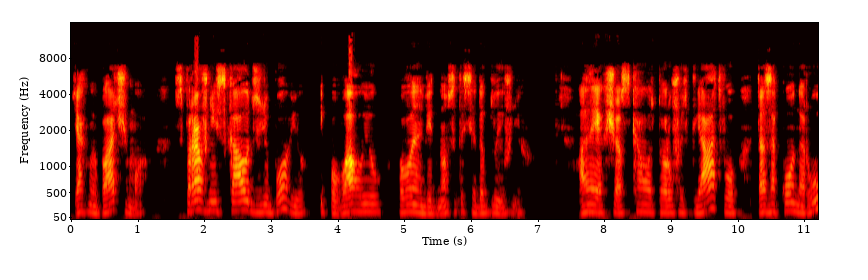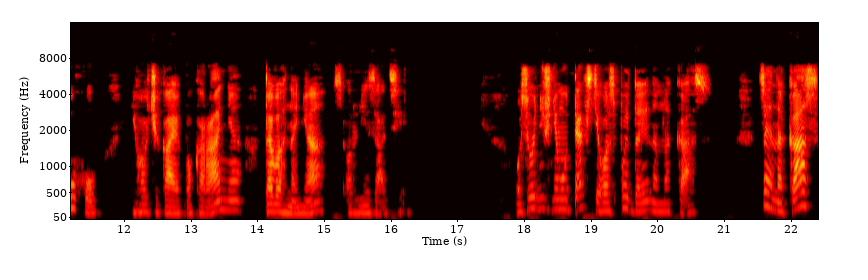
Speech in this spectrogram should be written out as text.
Як ми бачимо, справжній скаут з любов'ю і повагою повинен відноситися до ближніх. Але якщо скаут порушить клятву та закони руху, його чекає покарання та вигнання з організації. У сьогоднішньому тексті Господь дає нам наказ. Цей наказ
